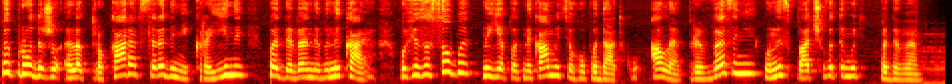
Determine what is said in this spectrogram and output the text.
При продажу електрокара всередині країни ПДВ не виникає, бо фізособи не є платниками цього податку, але при ввезенні вони сплачуватимуть ПДВ.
